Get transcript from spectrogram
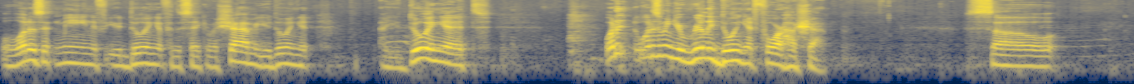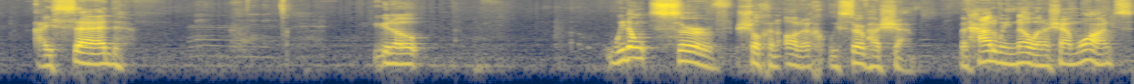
well, what does it mean if you're doing it for the sake of Hashem? Are you doing it? Are you doing it? What, what does it mean you're really doing it for Hashem? So I said, you know, we don't serve Shulchan Aruch, we serve Hashem. But how do we know what Hashem wants?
